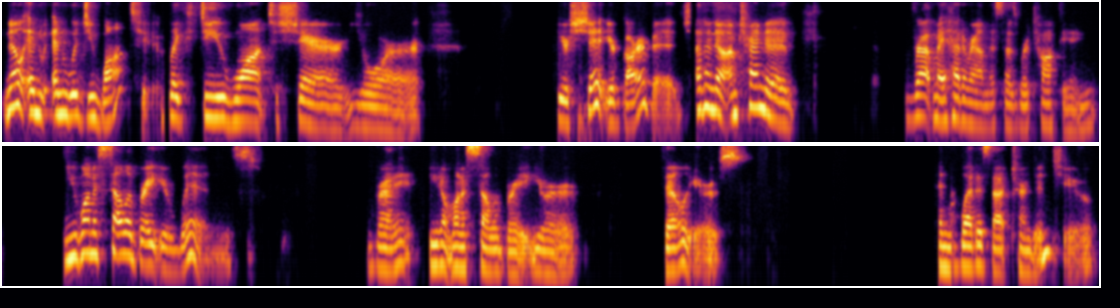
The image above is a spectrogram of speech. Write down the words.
No and and would you want to? Like do you want to share your your shit your garbage i don't know i'm trying to wrap my head around this as we're talking. You want to celebrate your wins, right? You don't want to celebrate your failures. And what has that turned into?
